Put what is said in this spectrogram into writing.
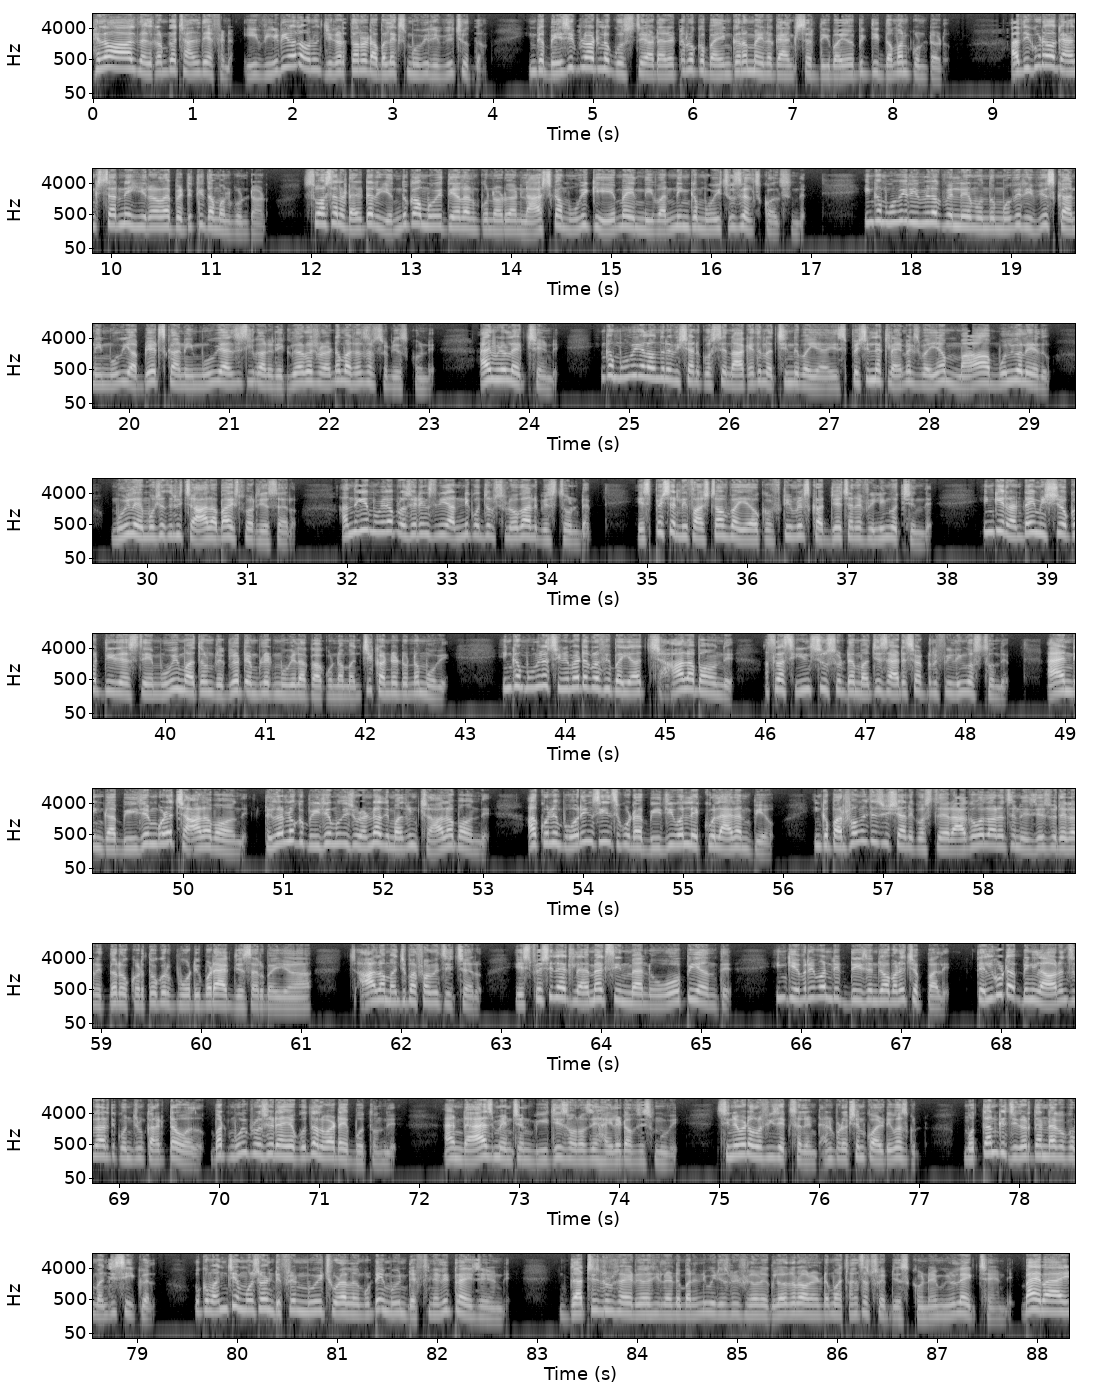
Hello all welcome to channel the FN ఈ వీడియోలో మనం జిగర్తాను డబల్ ఎక్స్ మూవీ రివ్యూ చూద్దాం. ఇంకా బేసిక్ ప్లాట్లోకి వస్తే ఆ డైరెక్టర్ ఒక భయంకరమైన గ్యాంగ్స్టర్ ది బయోపిక్ తీద్దాం అనుకుంటాడు. అది కూడా ఆ గ్యాంగ్స్టర్ని హీరోలా పెట్టి తీద్దాం అనుకుంటాడు. సో అసలు డైరెక్టర్ ఎందుకు ఆ మూవీ తీయాలనుకున్నాడు? అండ్ లాస్ట్గా మూవీకి ఏమైంది? ఇవన్నీ ఇంకా మూవీ చూసి తెలుసుకోవాల్సిందే. ఇంకా మూవీ రివ్యూలోకి వెళ్ళే ముందు మూవీ రివ్యూస్ కానీ మూవీ అప్డేట్స్ కానీ మూవీ అనాలిసిస్లు కానీ రెగ్యులర్గా చూడటం మా ఛానల్ సబ్స్క్రైబ్ చేసుకోండి. అండ్ వీడియో లైక్ చేయండి. ఇంకా మూవీ ఎలా ఉందనే విషయానికి వస్తే నాకైతే నచ్చింది భయ్య. ఎస్పెషల్లీ క్లైమాక్స్ భయ్య మామూలుగా లేదు. మూవీలో ఎమోషన్స్ని చాలా బాగా ఎక్స్ప్లోర్ చేశారు. అందుకే మూవీలో ప్రొసీడింగ్స్ని అన్ని కొంచెం స్లోగా అనిపిస్తుంటాయి. ఎస్పెషల్లీ ఫస్ట్ హాఫ్ బై ఒక ఫిఫ్టీ మినిట్స్ కట్ చేయొచ్చు అనే ఫీలింగ్ వచ్చింది. ఇంక రన్ టైమ్ ఇష్యూ ఒకటి తీసేస్తే మూవీ మాత్రం రెగ్యులర్ టెంప్లెట్ మూవీలా కాకుండా మంచి కంటెంట్ ఉన్న మూవీ. ఇంకా మూవీలో సినిమాటోగ్రఫీ భయ్య చాలా బాగుంది. అసలు ఆ సీన్స్ చూస్తుంటే మంచి సాటిస్ఫాక్టరీ ఫీలింగ్ వస్తుంది. అండ్ ఇంకా బీజిఎం కూడా చాలా బాగుంది. ట్రిల్లర్లో ఒక బీజిఎం ఉంది చూడండి అది మాత్రం చాలా బాగుంది. ఆ కొన్ని బోరింగ్ సీన్స్ కూడా బీజీ వల్ల ఎక్కువ లాగ్ అనిపించవు ఇంకా పర్ఫార్మెన్సెస్ విషయానికి వస్తే రాఘవ లారెన్స్ అండ్ విజయ్ సూర్య గారు ఇద్దరు ఒకరితో ఒకరు పోటీ పడి యాక్ట్ చేశారు భయ్య. చాలా మంచి పర్ఫార్మెన్స్ ఇచ్చారు. ఎస్పెషల్లీ ఆ క్లైమాక్స్ సీన్ మ్యాన్ ఓపీ అంతే. ఇంక everyone did decent job అనే చెప్పాలి. తెలుగు డబ్బింగ్ లారెన్స్ గారిది కొంచెం కరెక్ట్ అవ్వదు. బట్ మూవీ ప్రొసీడ్ అయ్యే కొద్దీ అలవాటు అయిపోతుంది. And as mention BGs one of the highlight of this movie cinematography is excellent and production quality was good మొత్తానికి జిగర్ తండాకు ఒక మంచి సీక్వెల్ ఒక మంచి ఎమోషనల్ డిఫరెంట్ మూవీ చూడాలనుకుంటే ఈ మూవీని డెఫినెట్లీ ట్రై చేయండి. దట్స్ ఇట్ సైడ్ ఇలాంటి మరిన్ని వీడియోస్ మీ ఫీల్ రెగ్యులర్గా రావాలంటే మా ఛానల్ సబ్స్క్రైబ్ చేసుకోండి వీడియో లైక్ చేయండి బాయ్ బాయ్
